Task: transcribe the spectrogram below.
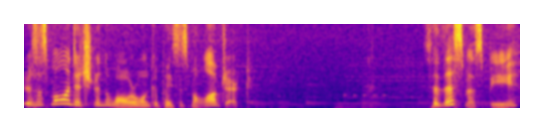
There's a small indentation in the wall where one can place a small object. So this must be.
